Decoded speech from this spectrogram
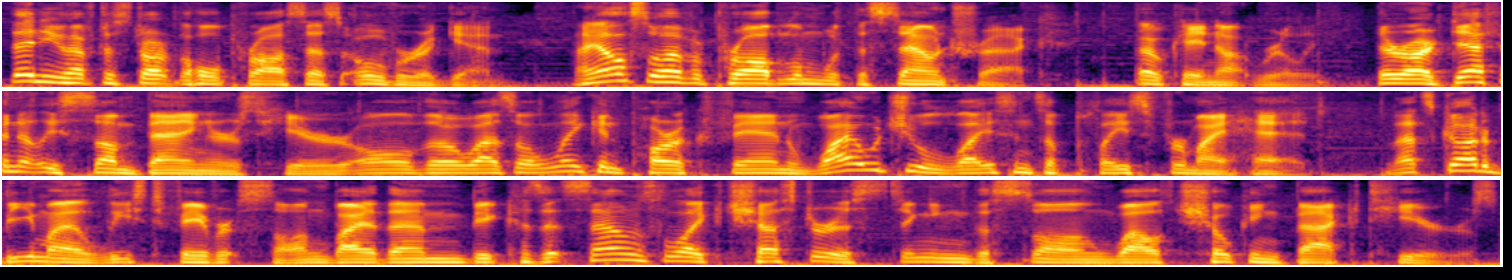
then you have to start the whole process over again. I also have a problem with the soundtrack. Okay, not really. There are definitely some bangers here, although as a Linkin Park fan, why would you license a place for my head? That's gotta be my least favorite song by them, because it sounds like Chester is singing the song while choking back tears.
